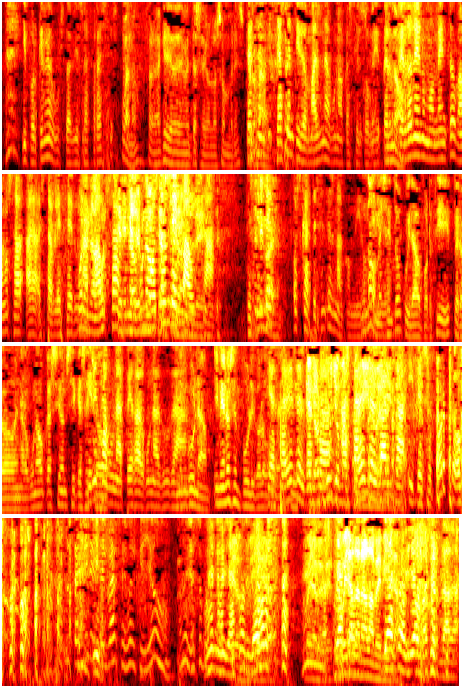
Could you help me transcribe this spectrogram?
¿Y por qué me gusta a esa frase? Bueno, para que de meterse con los hombres. ¿Te, has, sentido mal en alguna ocasión conmigo? Perdón, un momento, vamos a, establecer una pausa. En un botón de pausa. ¿Te Oscar, ¿te sientes mal conmigo? No, me siento cuidado por ti, pero en alguna ocasión sí que has ¿Tienes alguna pega, alguna duda? Ninguna, y menos en público. Si hasta desde el Barça, hasta desde el Barça y te soporto. Tú también eres del Barça igual que yo. bueno, ya son dos. Voy a, voy a dar a la bebida. Ya son dos. No hacer nada.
